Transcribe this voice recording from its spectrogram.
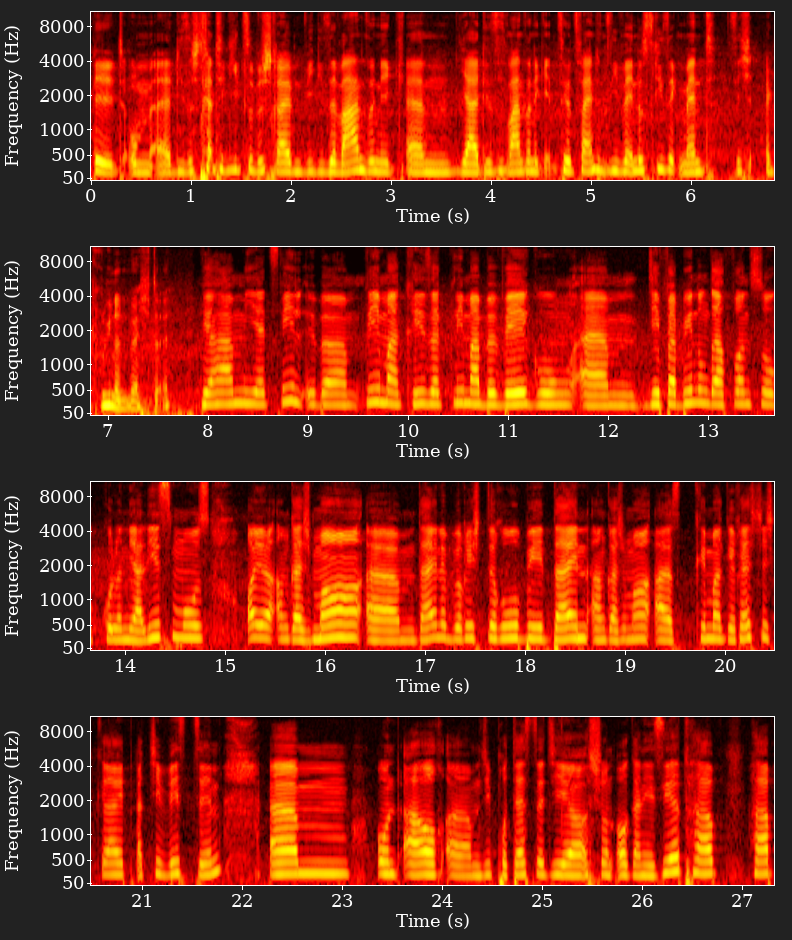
Bild, um äh, diese Strategie zu beschreiben, wie diese wahnsinnig, ähm, ja, dieses wahnsinnig CO2-intensive Industriesegment sich ergrünen möchte. Wir haben jetzt viel über Klimakrise, Klimabewegung, ähm, die Verbindung davon zu Kolonialismus, euer Engagement, ähm, deine Berichte, Ruby, dein Engagement als Klimagerechtigkeit-Aktivistin. Ähm, und auch ähm, die Proteste, die ihr schon organisiert habt. habt.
